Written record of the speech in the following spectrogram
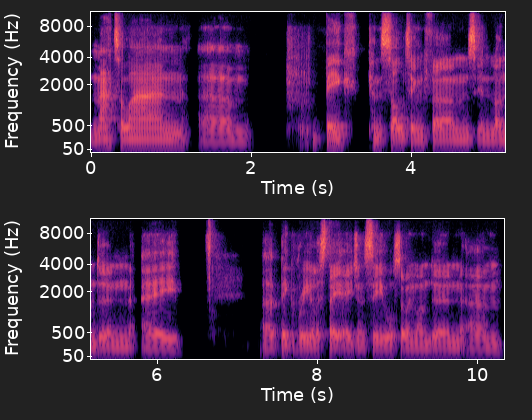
Matalan, um, big consulting firms in London, a, a, big real estate agency also in London,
